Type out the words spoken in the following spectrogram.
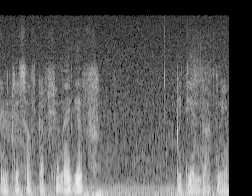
in place of caption I give btn dot name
